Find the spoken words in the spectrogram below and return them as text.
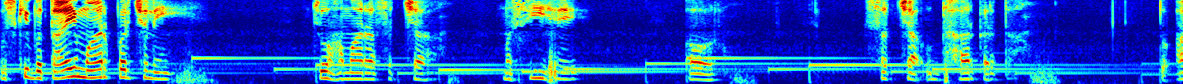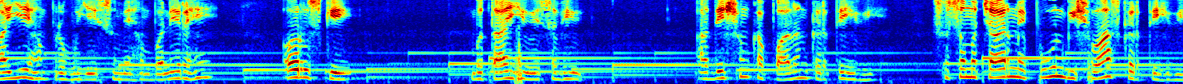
उसके बताए मार्ग पर चलें, जो हमारा सच्चा मसीह है और सच्चा उद्धार करता तो आइए हम प्रभु यीशु में हम बने रहें और उसके बताए हुए सभी आदेशों का पालन करते हुए, सुसमाचार में पूर्ण विश्वास करते हुए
